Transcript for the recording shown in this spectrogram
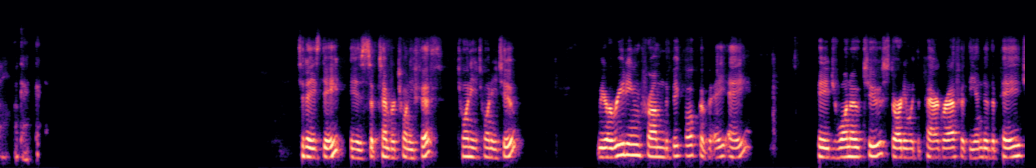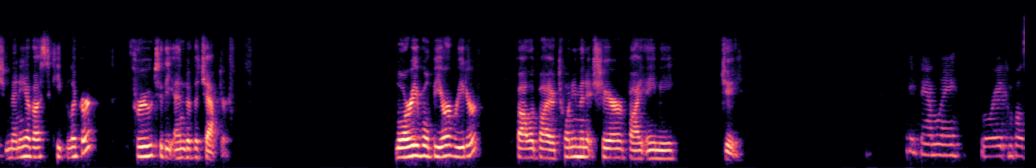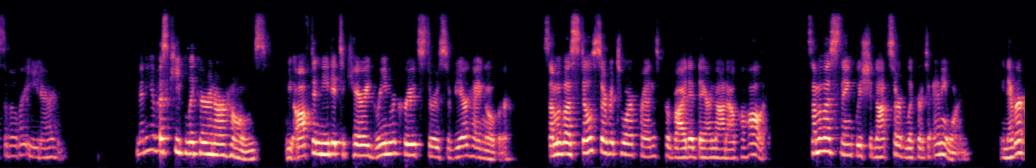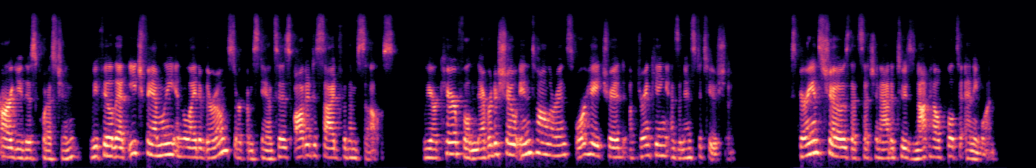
Oh, okay. Today's date is September 25th, 2022. We are reading from the Big Book of AA, page 102, starting with the paragraph at the end of the page. Many of us keep liquor through to the end of the chapter. Lori will be our reader, followed by a 20 minute share by Amy G. Hey family, Lori, compulsive overeater. Many of us keep liquor in our homes. We often need it to carry green recruits through a severe hangover. Some of us still serve it to our friends, provided they are not alcoholic. Some of us think we should not serve liquor to anyone. We never argue this question. We feel that each family, in the light of their own circumstances, ought to decide for themselves. We are careful never to show intolerance or hatred of drinking as an institution. Experience shows that such an attitude is not helpful to anyone.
